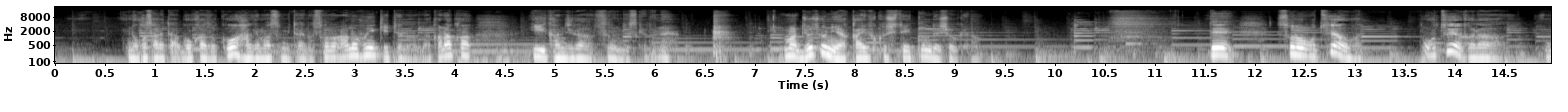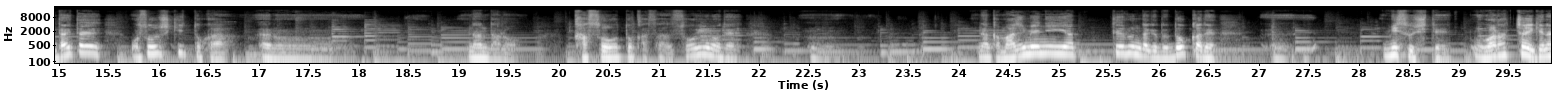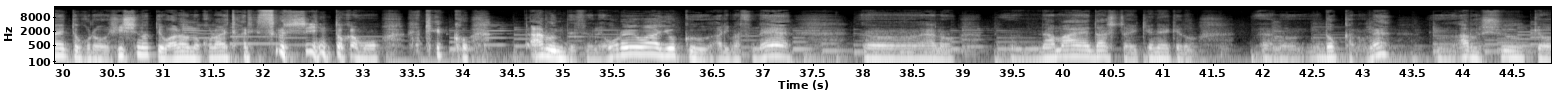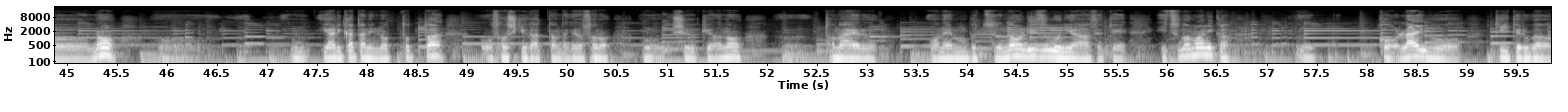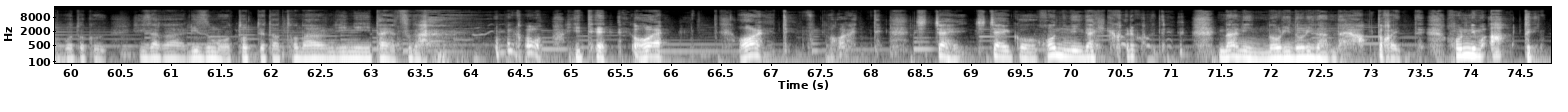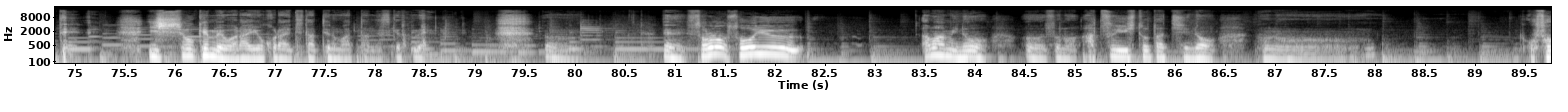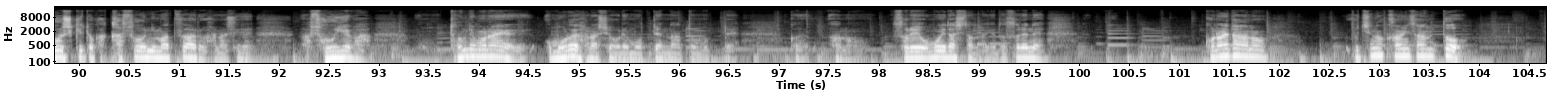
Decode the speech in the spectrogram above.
残されたご家族を励ますみたいなそのあの雰囲気っていうのはなかなかいい感じがするんですけどね。まあ徐々には回復していくんでしょうけど。でそのお通夜はお通夜から大体お葬式とかあのー、なんだろう仮装とかさそういうので、うん、なんか真面目にやっててるんだけどどっかでミスして笑っちゃいけないところを必死になって笑うのこらえたりするシーンとかも 結構あるんですよね。俺はよくありますね。うんあの名前出しちゃいけねえけどあのどっかのね、うん、ある宗教のやり方にのっとったお葬式があったんだけどその、うん、宗教の、うん、唱えるお念仏のリズムに合わせていつの間にか、こうライブを聴いてるがごとく膝がリズムを取ってた隣にいたやつが こういて「おいおい!」って「おい!」ってちっちゃいちっちゃいこう本人にだけ聞こえる声で「何ノリノリなんだよ」とか言って本人も「あっ!」って言って一生懸命笑いをこらえてたっていうのもあったんですけどね。うん、でねそのそういう奄美のその熱い人たちの、あのお葬式とか仮装にまつわる話でそういえばとんでもないおもろい話を俺持ってんなと思ってあのそれを思い出したんだけどそれねこの間あのうちのかみさんと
